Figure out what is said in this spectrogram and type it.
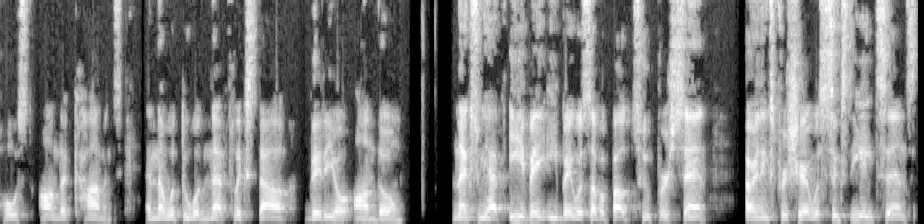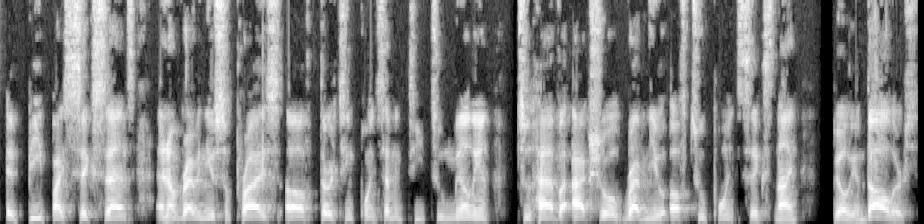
post on the comments, and then we'll do a Netflix style video on them. Next, we have eBay. eBay was up about two percent. Earnings per share was 68 cents. It beat by 6 cents and a revenue surprise of 13.72 million to have an actual revenue of 2.69 billion dollars.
